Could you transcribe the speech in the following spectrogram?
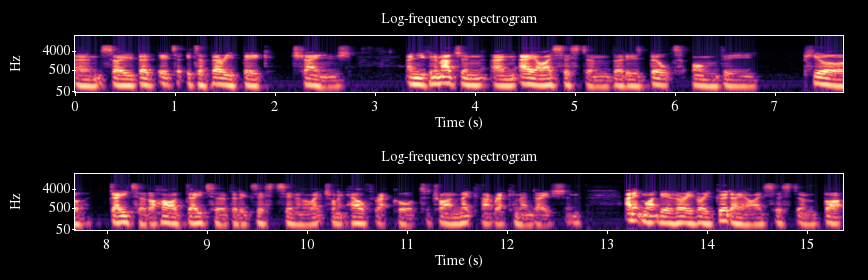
Um, so it's, it's a very big change. And you can imagine an AI system that is built on the pure data, the hard data that exists in an electronic health record to try and make that recommendation and it might be a very very good AI system, but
